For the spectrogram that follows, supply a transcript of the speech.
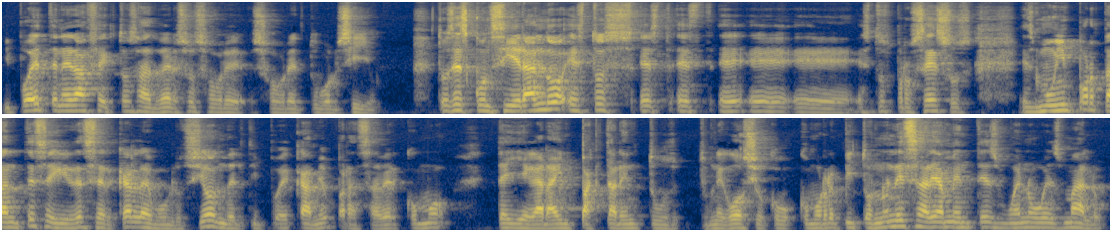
y puede tener efectos adversos sobre, sobre tu bolsillo. Entonces, considerando estos, eh, eh, eh, estos procesos, es muy importante seguir de cerca la evolución del tipo de cambio para saber cómo te llegará a impactar en tu, negocio. Como, repito, no necesariamente es bueno o es malo,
